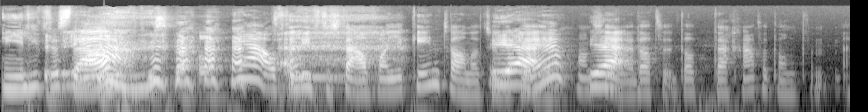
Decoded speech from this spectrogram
In je liefdestaal. Ja. ja, of de liefdestaal van je kind dan natuurlijk. Ja, hè? Want ja. ja, dat, dat, daar gaat het dan eh,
